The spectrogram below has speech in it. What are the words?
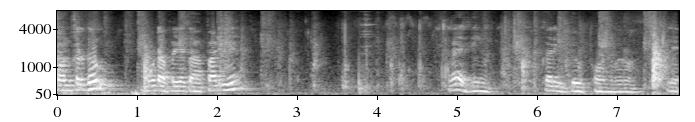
ફોન કરી દઉં. મોટા ભાઈએ તો આ પાડીએ. લે રિંગ કરી દઉં ફોન કરો લે.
